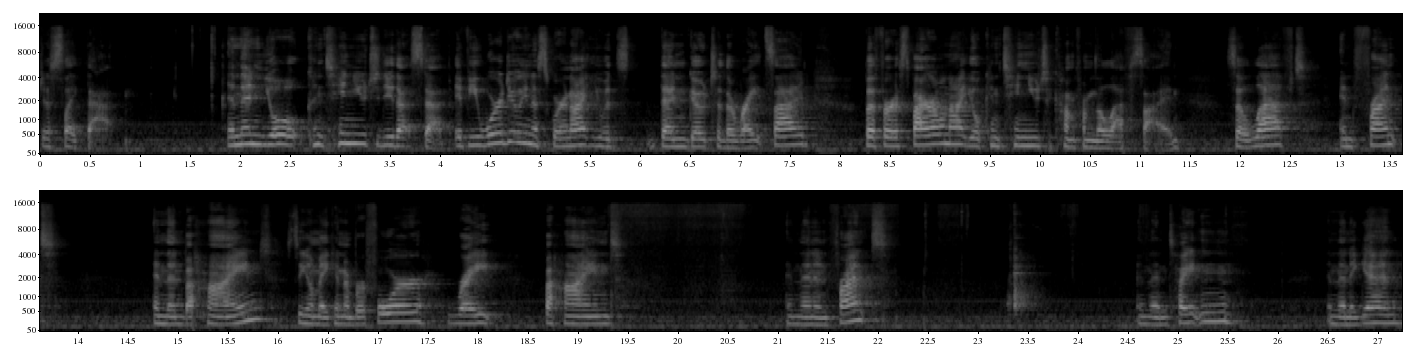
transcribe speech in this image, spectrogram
just like that. And then you'll continue to do that step. If you were doing a square knot, you would then go to the right side. But for a spiral knot, you'll continue to come from the left side. So left, in front, and then behind. So you'll make a number four, right, behind, and then in front, and then tighten, and then again,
